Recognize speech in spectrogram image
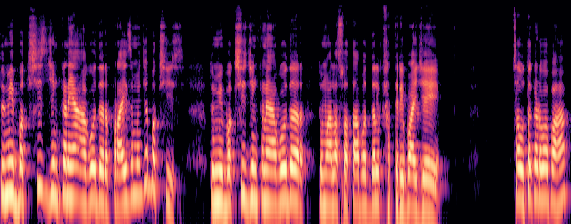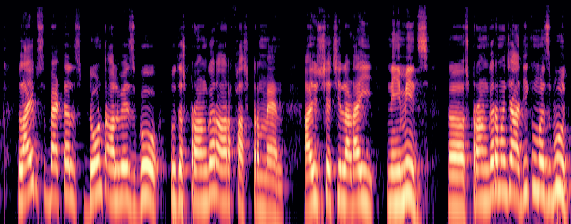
तुम्ही बक्षीस जिंकण्या अगोदर प्राईज म्हणजे बक्षीस. तुम्ही बक्षीस जिंकण्या अगोदर तुम्हाला स्वतःबद्दल खात्री पाहिजे. चौथं कडवं पहा. Life's battles don't always go to the stronger or faster man आयुष्याची लढाई नेहमीच स्ट्रॉंगर म्हणजे अधिक मजबूत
